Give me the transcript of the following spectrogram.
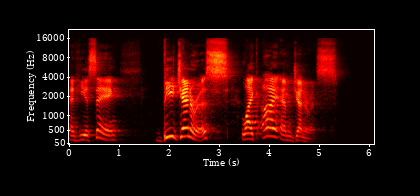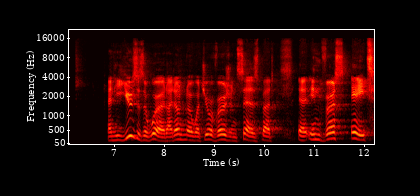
and he is saying, Be generous like I am generous. And he uses a word, I don't know what your version says, but uh, in verse 8,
